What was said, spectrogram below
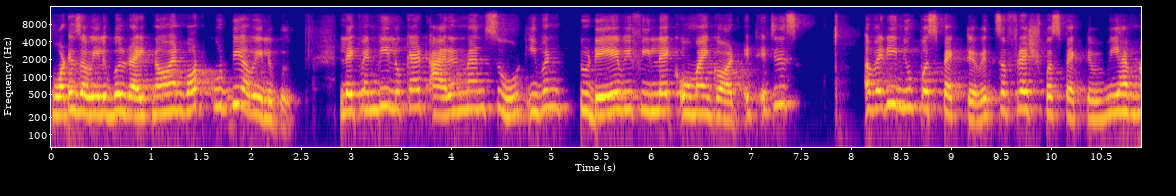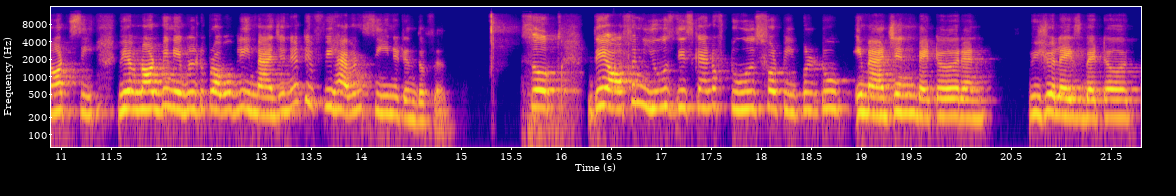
what is available right now and what could be available like when we look at iron man suit even today we feel like oh my god it, it is a very new perspective. It's a fresh perspective. We have not seen we have not been able to probably imagine it if we haven't seen it in the film. So they often use these kind of tools for people to imagine better and visualize better.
